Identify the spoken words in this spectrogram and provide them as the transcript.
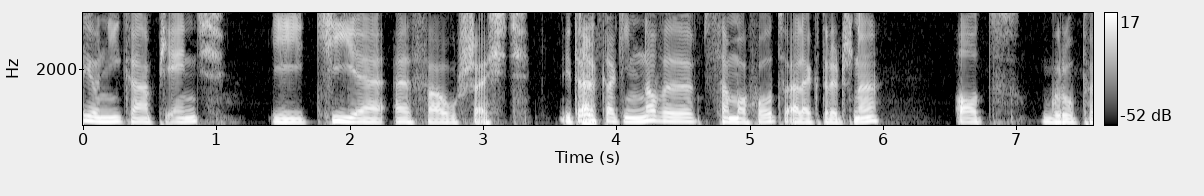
Ionika 5 i Kia EV6. I to Tak. jest taki nowy samochód elektryczny od grupy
